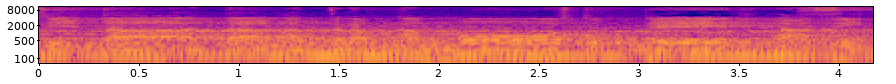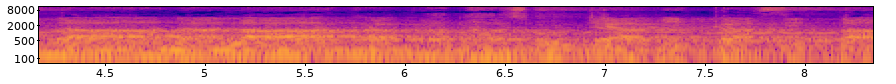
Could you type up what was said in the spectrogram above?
สิตาตมัตรมนโมสุเตนาสิตานาลาคะพระพัสพุจาวิกัสิตา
